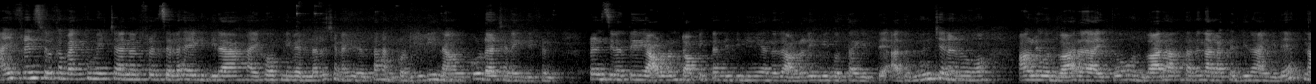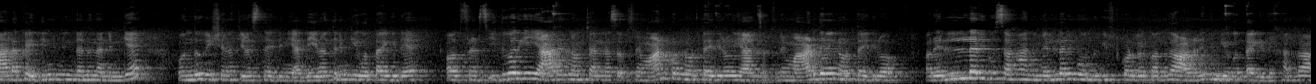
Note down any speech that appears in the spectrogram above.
Hi friends welcome back to my channel friends ಎಲ್ಲ ಹೇಗಿದ್ದೀರಾ? ಐ ಹೋಪ್ ನೀವೆಲ್ಲರೂ ಅಂತ ಅನ್ಕೊಂಡಿದ್ದೀವಿ ನಾವು ಕೂಡ ಚೆನ್ನಾಗಿದ್ದೀವಿ ಫ್ರೆಂಡ್ಸ್ ಫ್ರೆಂಡ್ಸ್ ಇವತ್ತು ಯಾವ್ದೊಂದು ಟಾಪಿಕ್ ತಂದಿದ್ದೀನಿ ಅನ್ನೋದು ಆಲ್ರೆಡಿ ನಿಮಗೆ ಗೊತ್ತಾಗಿರುತ್ತೆ. ಅದ್ರ ಮುಂಚೆ ನಾನು ಆಗಲೇ ಒಂದು ವಾರ ಆಯಿತು. ಒಂದು ವಾರ ಅಂತಲೇ ನಾಲ್ಕೈದು ದಿನ ಆಗಿದೆ. ನಾಲ್ಕೈದು ದಿನದಿಂದನೂ ನಾನು ನಿಮಗೆ ಒಂದು ವಿಷಯನ ತಿಳಿಸ್ತಾ ಇದ್ದೀನಿ. ಅದೇನಂತ ನಿಮಗೆ ಗೊತ್ತಾಗಿದೆ. ಹೌದು ಫ್ರೆಂಡ್ಸ್ ಇದುವರೆಗೆ ಯಾರು ನಮ್ಮ ಚಾನಲ್ ಸಬ್ಸ್ಕ್ರೈಬ್ ಮಾಡ್ಕೊಂಡು ನೋಡ್ತಾ ಇದ್ದೀರೋ, ಯಾರು ಸಬ್ಸ್ಕ್ರೈಬ್ ಮಾಡದೇ ನೋಡ್ತಾ ಇದ್ದೀರೋ, ಅವರೆಲ್ಲರಿಗೂ ಸಹ ನಿಮ್ಮೆಲ್ಲರಿಗೂ ಒಂದು ಗಿಫ್ಟ್ ಕೊಡಬೇಕು ಅನ್ನೋದು ಆಲ್ರೆಡಿ ನಿಮಗೆ ಗೊತ್ತಾಗಿದೆ ಅಲ್ವಾ?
